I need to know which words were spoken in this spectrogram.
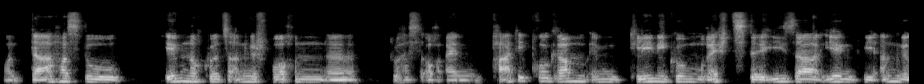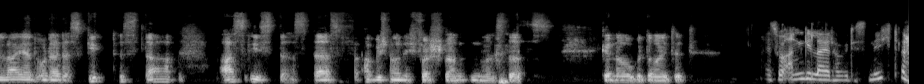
Und da hast du eben noch kurz angesprochen, äh, Du hast auch ein Partyprogramm im Klinikum rechts der ISA irgendwie angeleiert oder das gibt es da. Was ist das? Das habe ich noch nicht verstanden, was das genau bedeutet. Also angeleiert habe ich das nicht.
